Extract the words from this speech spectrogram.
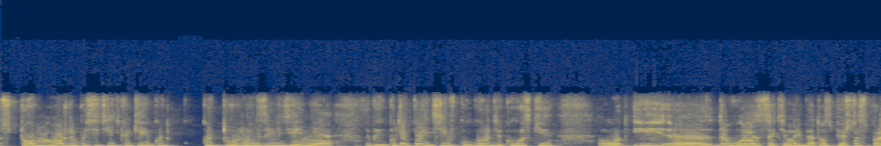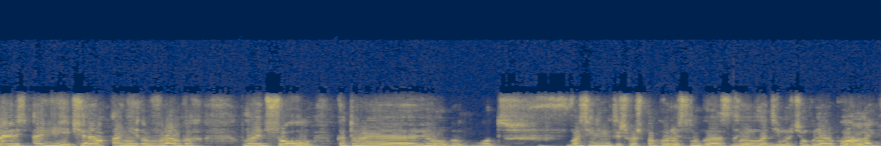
что можно посетить, какие куль- культурные заведения, куда пойти в городе Курске. Вот. И довольно с этим ребята успешно справились. А вечером они в рамках лайт-шоу, которое вел вот, Василий Викторович, ваш покорный слуга с Данилом Владимировичем Гульнарой Куанной,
